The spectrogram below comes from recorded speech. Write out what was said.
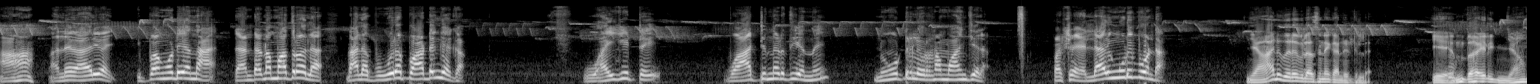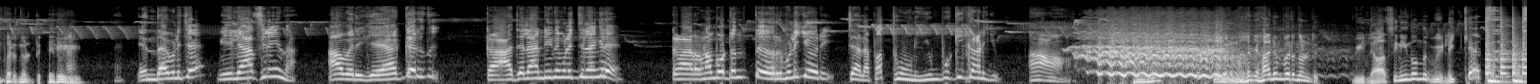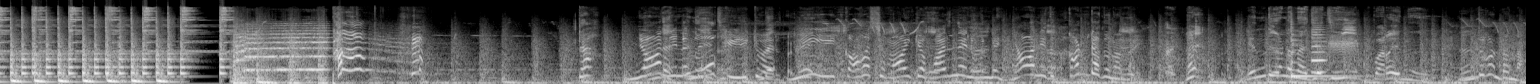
ആഹാ നല്ല കാര്യമായി. ഇപ്പം അങ്ങോട്ട് ചെന്നാ രണ്ടെണ്ണം മാത്രമല്ല നല്ല പൂര പാട്ടും കേൾക്കാം. വൈകിട്ട് വാറ്റുന്നിടത്ത് ചെന്ന് നൂട്ടിൽ ഒരെണ്ണം വാങ്ങിച്ചു തരാം. പക്ഷെ എല്ലാരും കൂടി പോണ്ട. ഞാനിതുവരെ വിലാസിനെ കണ്ടിട്ടില്ല. എന്തായാലും ഞാൻ വരുന്നുണ്ട്. എന്താ വിളിച്ചേ? വിലാസിനെന്നാ അവർ കേക്കരുത് കാജലാന്റിന്ന് വിളിച്ചില്ലെങ്കിലേ കാരണം പൊട്ടുന്ന തെറി വിളിക്കവര് ചെലപ്പോ തുണിയും പൊക്കി കാണിക്കും. ആ. എന്നാ ഞാനും വരുന്നുണ്ട്. വിലാസിനി ഒന്ന് വിളിക്കാൻ. ദാ, ഞാൻ നിന്നെ നോക്കിയിരിക്കുവായിരുന്നു. നീ ഈ കാശ് വാങ്ങിക്കാൻ വരുന്നതിന് മുന്നേ ഞാൻ ഇത് കണ്ടത് നന്നായി. ഏ, എന്ത് കണ്ടെന്നാ ചേച്ചി പറയുന്നത്? എന്തുകൊണ്ടെന്നാ?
